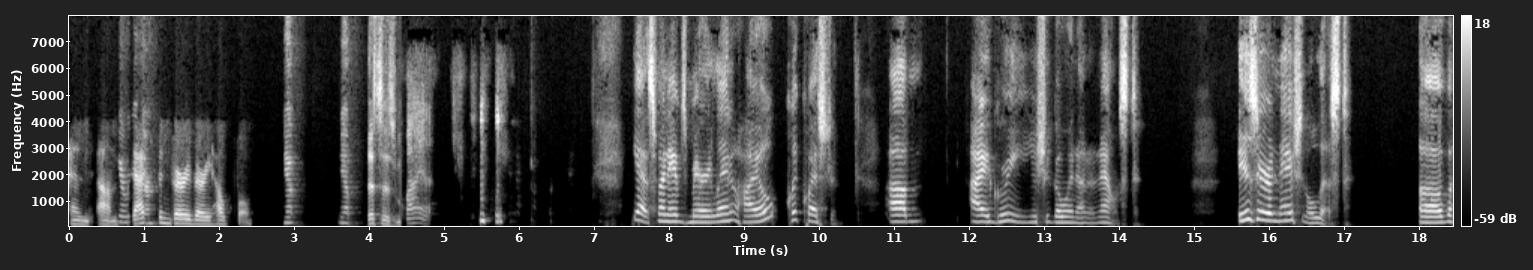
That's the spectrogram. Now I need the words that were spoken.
and um, Here we that's are. been very very helpful. Yep. Yep. This is quiet. Yes, my name's Mary Lynn, Ohio. Quick question. Um, I agree you should go in unannounced. Is there a national list of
